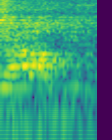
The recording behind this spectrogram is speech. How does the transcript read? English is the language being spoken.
Not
